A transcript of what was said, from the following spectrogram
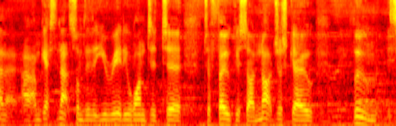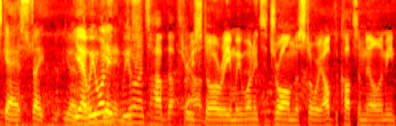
and I- I'm guessing that's something that you really wanted to to focus on, not just go boom, scare straight. You know, yeah, we wanted beginning, we just- wanted to have that through story, and we wanted to draw on the story of the cotton mill. I mean,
